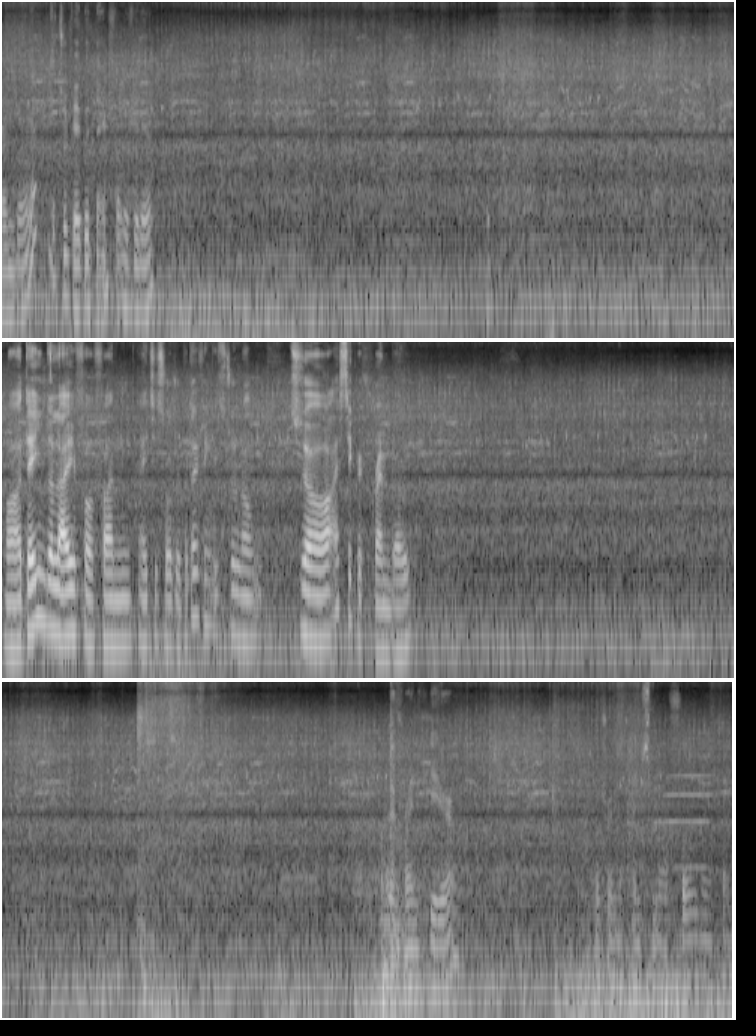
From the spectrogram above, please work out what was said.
Rambo. Yeah, that would be a good name for the video. Well, a day in the life of an AT soldier, but I think it's too long. So I stick with Rambo. The friend here. Not friend, my friend's more full than friend.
